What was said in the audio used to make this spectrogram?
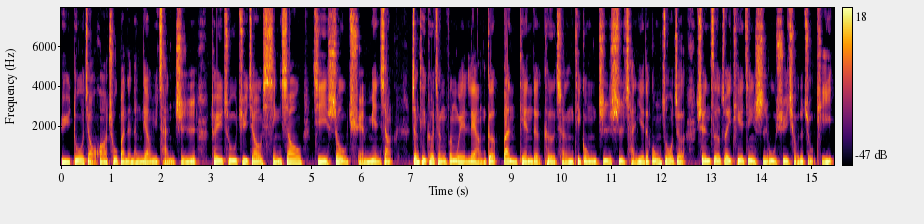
与多角化出版的能量与产值，推出聚焦行销及授权面向。整体课程分为两个半天的课程，提供知识产业的工作者选择最贴近实务需求的主题。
